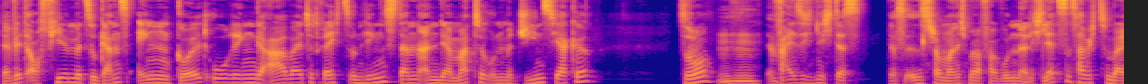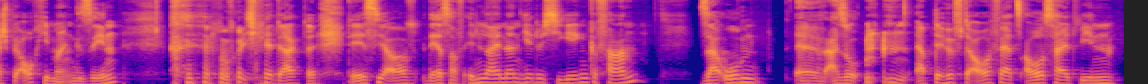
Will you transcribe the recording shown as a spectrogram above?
Da wird auch viel mit so ganz engen Goldohrringen gearbeitet, rechts und links, dann an der Matte und mit Jeansjacke. So, mhm. weiß ich nicht, das das ist schon manchmal verwunderlich. Letztens habe ich zum Beispiel auch jemanden gesehen, wo ich mir dachte, der ist hier auf, der ist auf Inlinern hier durch die Gegend gefahren, sah oben, äh, also ab der Hüfte aufwärts aus, halt wie ein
